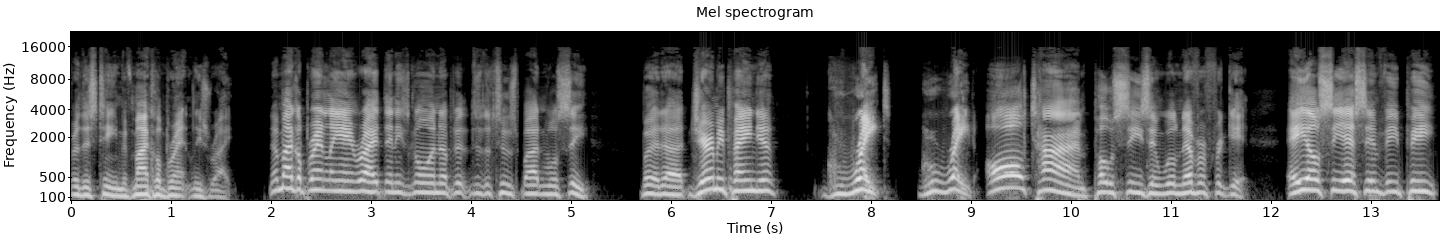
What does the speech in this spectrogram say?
for this team if Michael Brantley's right. If Michael Brantley ain't right, then he's going up to the two spot, and we'll see. But uh, Jeremy Pena, great, great all time postseason. We'll never forget. ALCS MVP,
